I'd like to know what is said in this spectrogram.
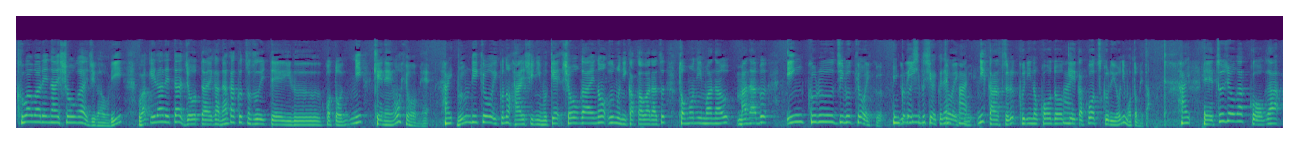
加われない障害児がおり分けられた状態が長く続いていることに懸念を表明。はい。分離教育の廃止に向け障害の有無にかかわらず共に学ぶ学ぶインクルージブ教育。インクルーシブ教育ね。教育はいに関する国の行動計画を作るように求めた、はいえー通常学校が、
